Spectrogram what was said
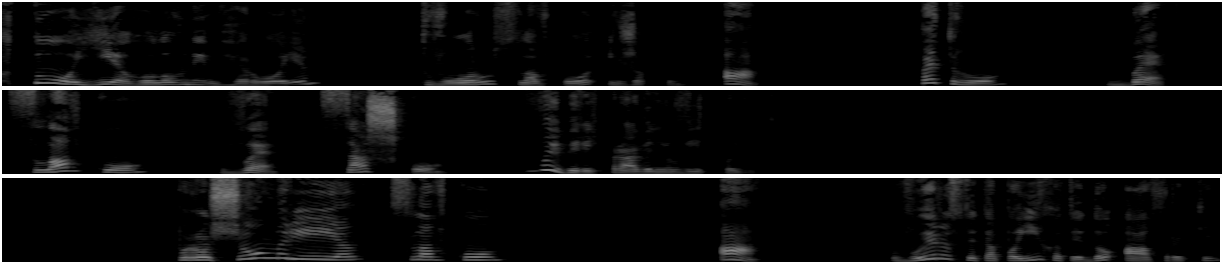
Хто є головним героєм твору Славко і Жако? А. Петро, Б. Славко, В. Сашко. Виберіть правильну відповідь. Про що мріяв Славко? А. Вирости та поїхати до Африки.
